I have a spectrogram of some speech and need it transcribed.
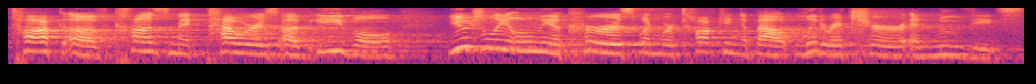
talk of cosmic powers of evil usually only occurs when we're talking about literature and movies,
